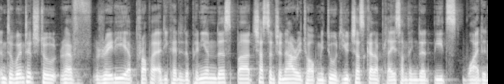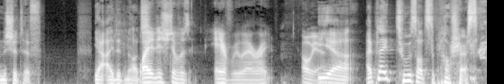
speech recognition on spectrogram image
into vintage to have really a proper educated opinion on this. But Justin Gennari told me, dude, you just gotta play something that beats Wide Initiative. Yeah, I did not. White Initiative was everywhere, right? Oh yeah. Yeah, I played two swords to plowshares.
